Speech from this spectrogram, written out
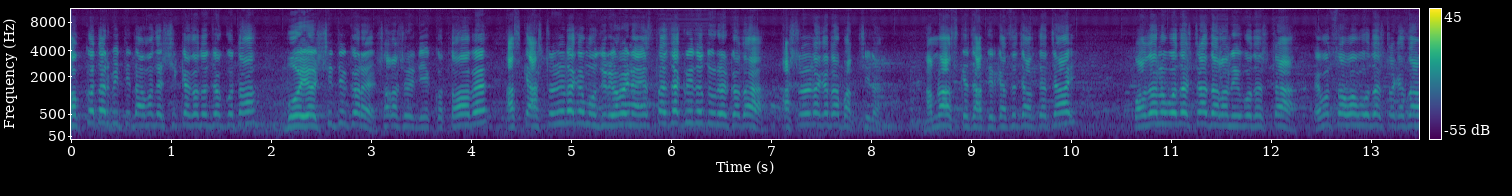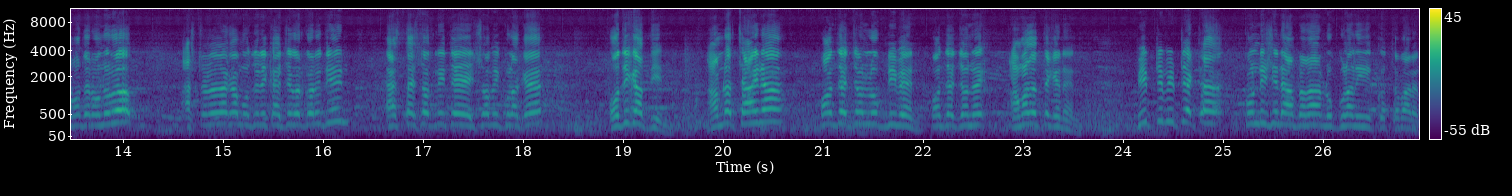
দক্ষতার ভিত্তিতে আমাদের শিক্ষাগত যোগ্যতা, বই শিথিল করে সরাসরি নিয়োগ করতে হবে। আজকে আটশো টাকা মজুরি হয় না স্থায়ী চাকরি তো দূরের কথা আটশো টাকাটা পাচ্ছি না। আমরা আজকে জাতির কাছে জানতে চাই, প্রধান উপদেষ্টা, দালানি উপদেষ্টা এবং সভা উপদেষ্টার কাছে আমাদের অনুরোধ আটশো টাকা মজুরি কার্যকর করে দিন, স্থায়ী চাকরিতে এই শ্রমিকগুলোকে অধিকার দিন। আমরা চাই না পঞ্চাশ জন লোক নেবেন পঞ্চাশ জন আমাদের থেকে নেন। ফিফটি ফিফটি একটা কন্ডিশনে আপনারা লোকগুলো নিয়োগ করতে পারেন।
